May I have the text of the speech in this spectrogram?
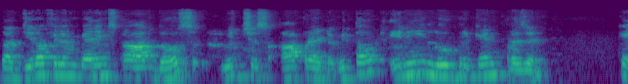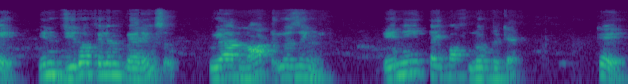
The zero film bearings are those which operate without any lubricant present. Okay, in zero film bearings, we are not using any type of lubricant. Okay,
